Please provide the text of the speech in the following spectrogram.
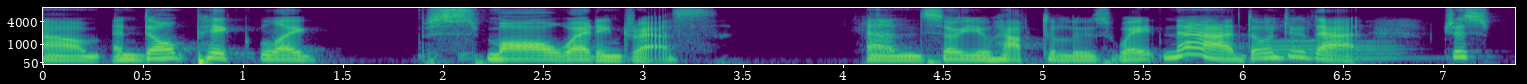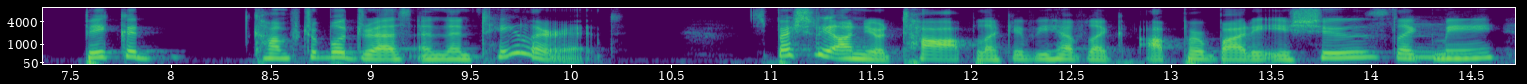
Um, and don't pick like small wedding dress, and so you have to lose weight. Nah, don't do that. Oh. Just pick a comfortable dress and then tailor it. Especially on your top, like if you have like upper body issues, like Mm. me,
